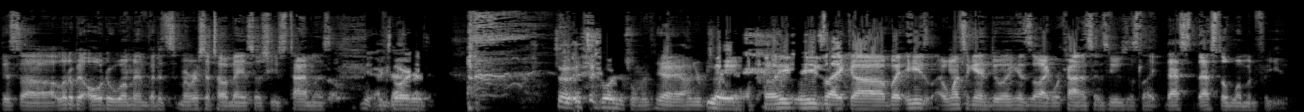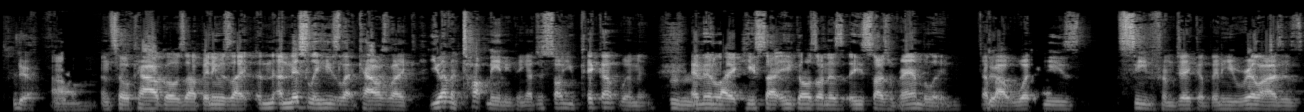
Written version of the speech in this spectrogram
this uh, a little bit older woman, but it's Marisa Tomei, so she's timeless, Yeah. Exactly. So it's a gorgeous woman. Yeah. Yeah. Hundred Yeah, percent. yeah. So he, he's like, uh, but he's once again doing his like reconnaissance. He was just like, "That's that's the woman for you." Yeah. Um, and so Cal goes up, and he was like, initially he's like, Cal's like, "You haven't taught me anything. I just saw you pick up women." Mhm. And then like he start he goes on his he starts rambling about what he's seen from Jacob, and he realizes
